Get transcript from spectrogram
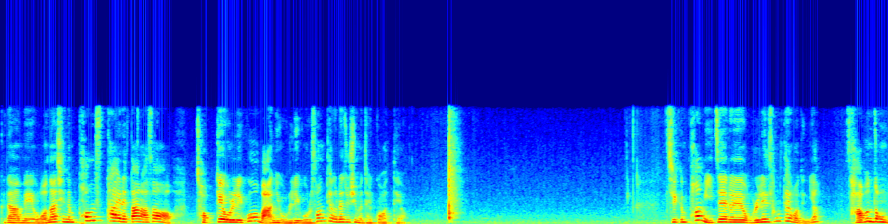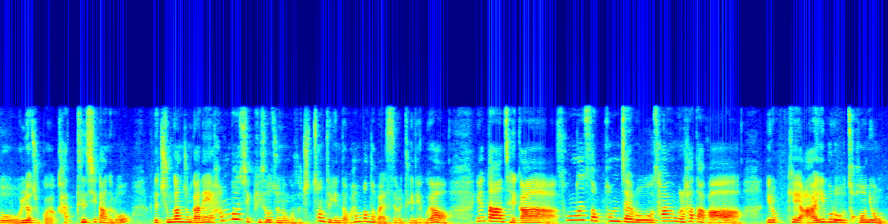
그 다음에 원하시는 펌 스타일에 따라서 적게 올리고 많이 올리고를 선택을 해주시면 될 것 같아요. 지금 펌 이젤을 올린 상태거든요. 4분 정도 올려줄 거예요. 같은 시간으로. 근데 중간중간에 한 번씩 빗어주는 것을 추천드린다고 한 번 더 말씀을 드리고요. 일단 제가 속눈썹 펌제로 사용을 하다가 이렇게 eyebrow 전용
